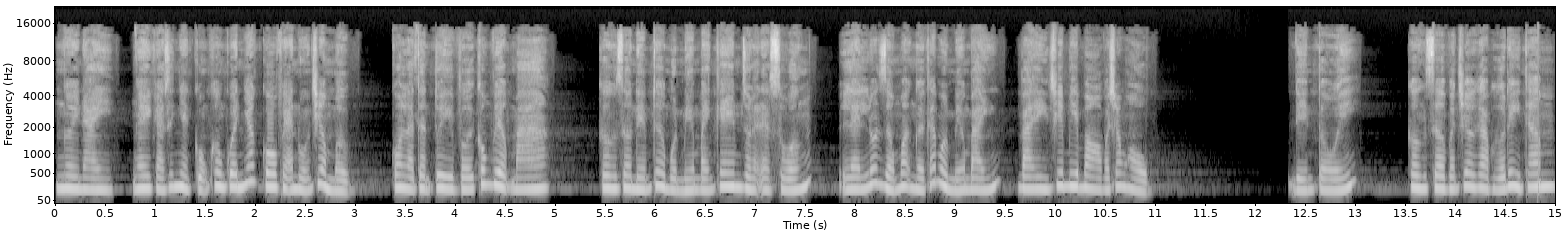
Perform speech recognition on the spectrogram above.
Người này, ngay cả sinh nhật cũng không quên nhắc cô phải ăn uống chửa mực. Còn là tận tùy với công việc mà. Cương giờ nếm thử một miếng bánh kem rồi lại đặt xuống. Lén lút giống mọi người cắt một miếng bánh Và hình chibi bò vào trong hộp. Đến tối, Khương Sơ vẫn chưa gặp hứa đình thâm.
